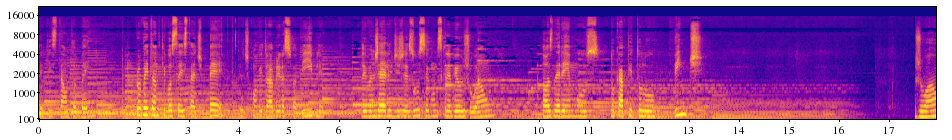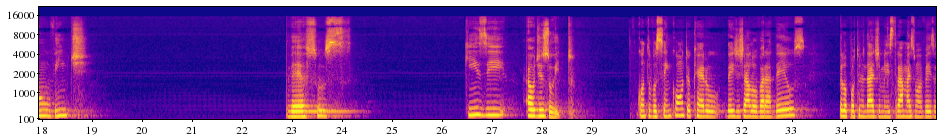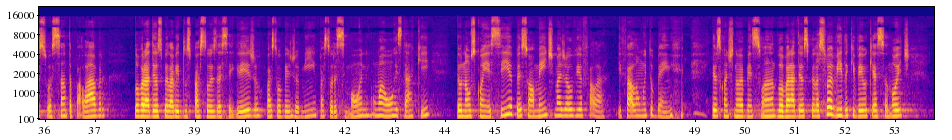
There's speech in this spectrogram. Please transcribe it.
que aqui estão também. Aproveitando que você está de pé, eu te convido a abrir a sua Bíblia, no Evangelho de Jesus, segundo escreveu João. Nós leremos no capítulo 20. João 20, versos 15 ao 18. Enquanto você encontra, eu quero desde já louvar a Deus pela oportunidade de ministrar mais uma vez a sua santa palavra. Louvar a Deus pela vida dos pastores dessa igreja, o pastor Benjamin, pastora Simone. Uma honra estar aqui. Eu não os conhecia pessoalmente, mas já ouvia falar. E falam muito bem. Deus continue abençoando. Louvar a Deus pela sua vida que veio aqui essa noite,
